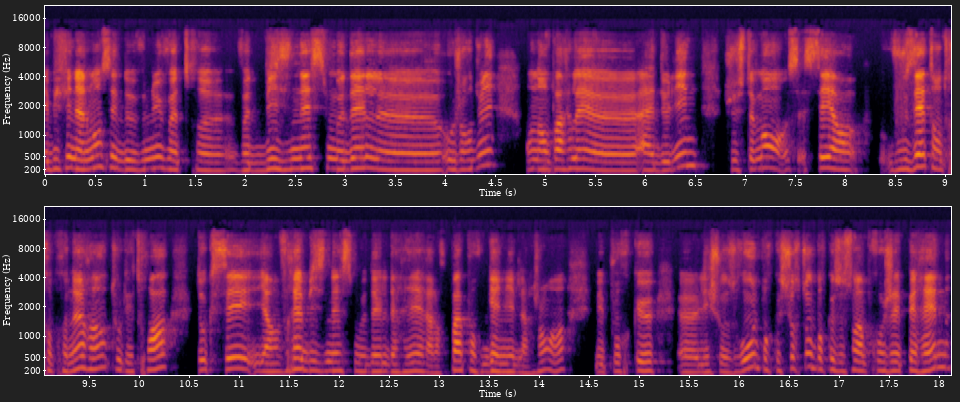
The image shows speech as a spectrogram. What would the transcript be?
Et puis finalement, c'est devenu votre euh, votre business model euh, aujourd'hui. On en parlait euh, à Adeline. Justement, c'est vous êtes entrepreneurs hein, tous les trois, donc il y a un vrai business model derrière. Alors pas pour gagner de l'argent, hein, mais pour que les choses roulent, pour que surtout pour que ce soit un projet pérenne.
